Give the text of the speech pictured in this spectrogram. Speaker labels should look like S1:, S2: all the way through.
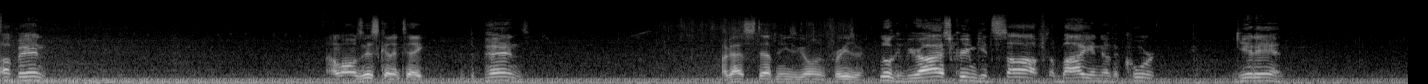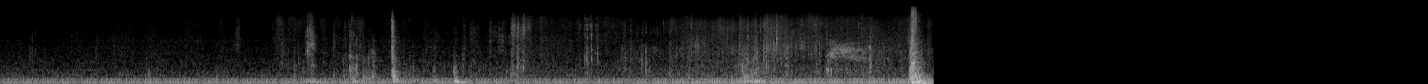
S1: Up in.
S2: How long is this gonna take?
S1: It depends.
S2: I got stuff needs to go in the freezer.
S1: Look, if your ice cream gets soft, I'll buy you another quart. Get in.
